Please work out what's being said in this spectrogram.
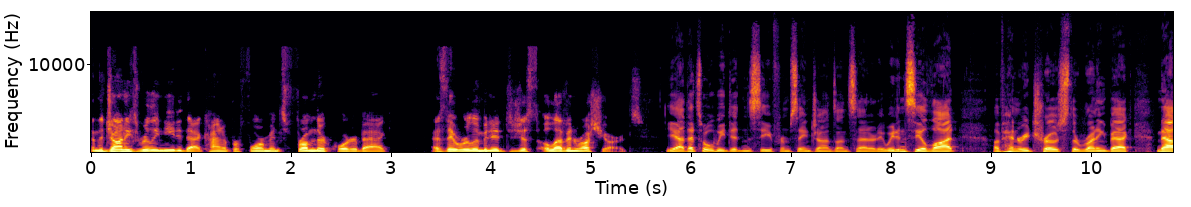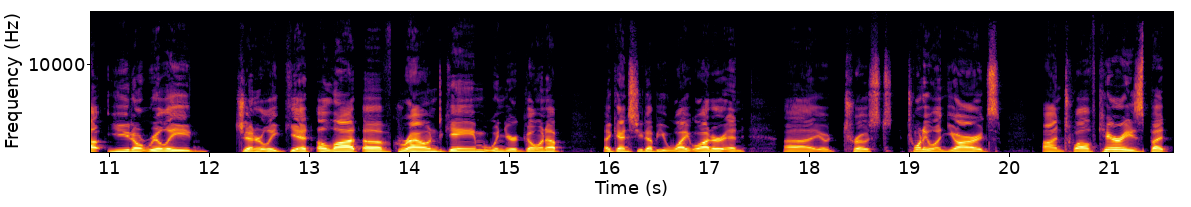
And the Johnnies really needed that kind of performance from their quarterback as they were limited to just 11 rush yards. Yeah, that's what we didn't see from St. John's on Saturday. We didn't see a lot of Henry Trost, the running back. Now, you don't really generally get a lot of ground game when you're going up against UW Whitewater and uh, you know, Trost 21 yards on 12 carries, but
